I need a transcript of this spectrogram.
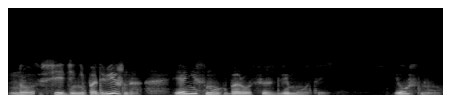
но, сидя неподвижно, я не смог бороться с дремотой и уснул.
